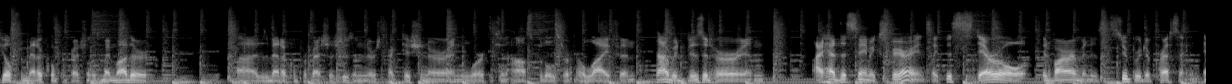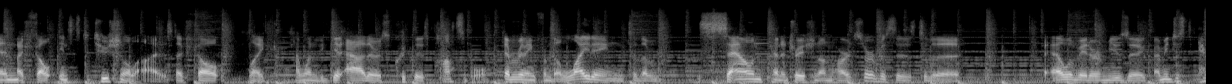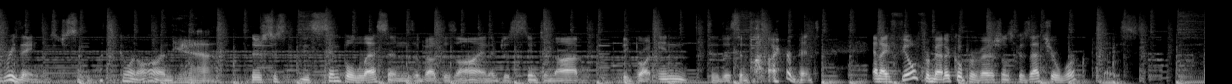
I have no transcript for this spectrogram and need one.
feel for medical professionals. My mother uh, is a medical professional. She was a nurse practitioner and worked in hospitals for her life. And I would visit her, and I had the same experience. Like this sterile environment is super depressing. And I felt institutionalized. I felt like I wanted to get out of there as quickly as possible. Everything from the lighting to the sound penetration on hard surfaces to the elevator music. I mean, just everything. It's just like, what's going on? Yeah. There's just these simple lessons about design that just seem to not be brought into this environment. And I feel for medical professionals because that's your workplace.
